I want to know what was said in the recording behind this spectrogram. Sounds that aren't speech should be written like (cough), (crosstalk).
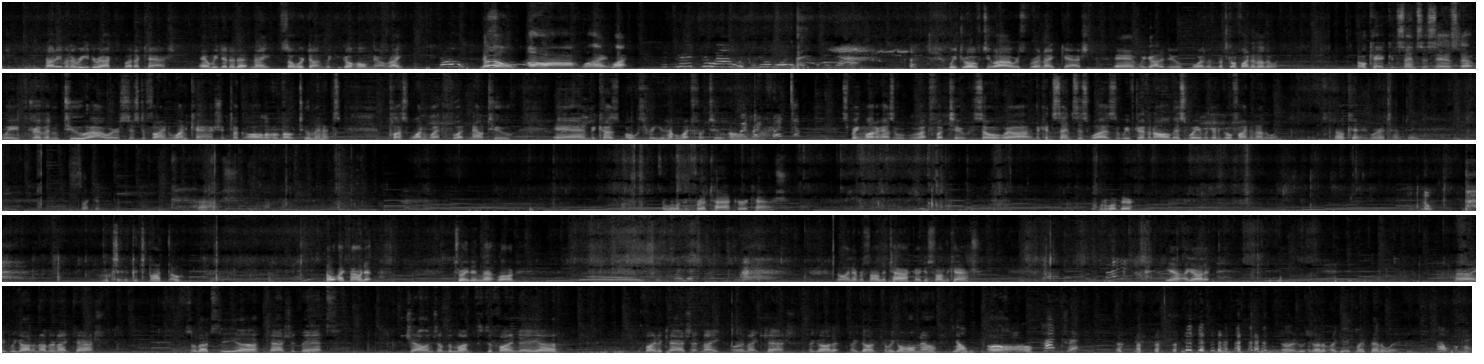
Not even a redirect, but a cache. And we did it at night, so we're done. We can go home now, right? No! No! Oh, why? What? We've driven two hours. We're doing more than one cache. (laughs) we drove two hours for a night cache, and we got to do more than... Let's go find another one. Okay, consensus is that we've driven two hours just to find one cache. It took all of about two minutes, plus one wet foot, now two. And because, oh, three, you have a wet foot too? Oh. My right foot, yep. Springwater has a wet foot too. So uh, the consensus was that we've driven all this way, we're going to go find another one. Okay, we're attempting second cache. So we're looking for a tack or a cache. What about there? Nope. Looks like a good spot though. Oh, I found it. It's right in that log. No, I never found a tack. I just found the cache. Yeah, I got it. All right, we got another night cache. So that's the uh, cache advance challenge of the month to find a uh, to find a cache at night or a night cache. I got it. I done. Can we go home now? No. Oh. Hot trip. (laughs) All right, who's got it? I gave my pen away. Oh, okay.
